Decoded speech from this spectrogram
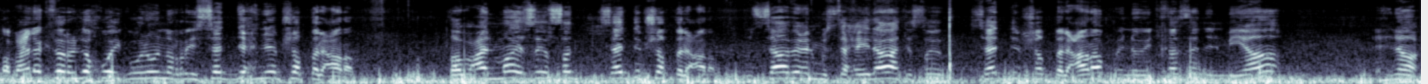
طبعا أكثر الأخوة يقولون نريد سد إحنا بشط العرب. طبعا ما يصير صد سد بشط العرب. من سابع المستحيلات يصير سد بشط العرب إنه يتخزن المياه هناك.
